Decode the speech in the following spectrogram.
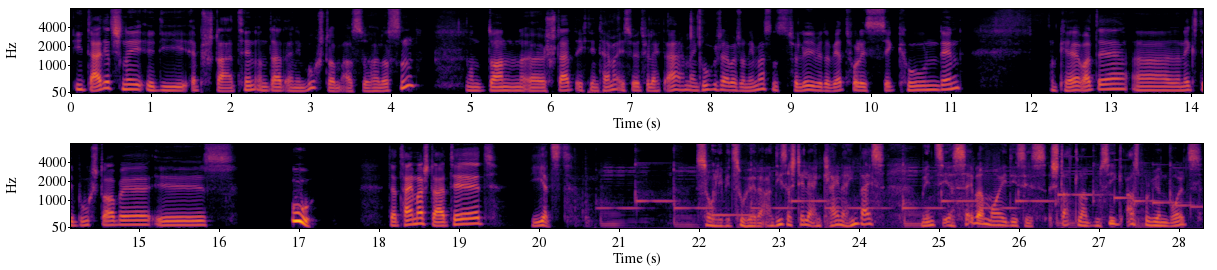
Ich darf jetzt schnell äh, die App starten und da einen Buchstaben aussuchen lassen. Und dann äh, starte ich den Timer. Ich sollte vielleicht auch meinen Kugelschreiber schon nehmen, sonst verliere ich wieder wertvolle Sekunden. Okay, warte. Äh, der nächste Buchstabe ist U. Der Timer startet jetzt. So, liebe Zuhörer, an dieser Stelle ein kleiner Hinweis. Wenn ihr selber mal dieses Stadtland Musik ausprobieren wollt,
